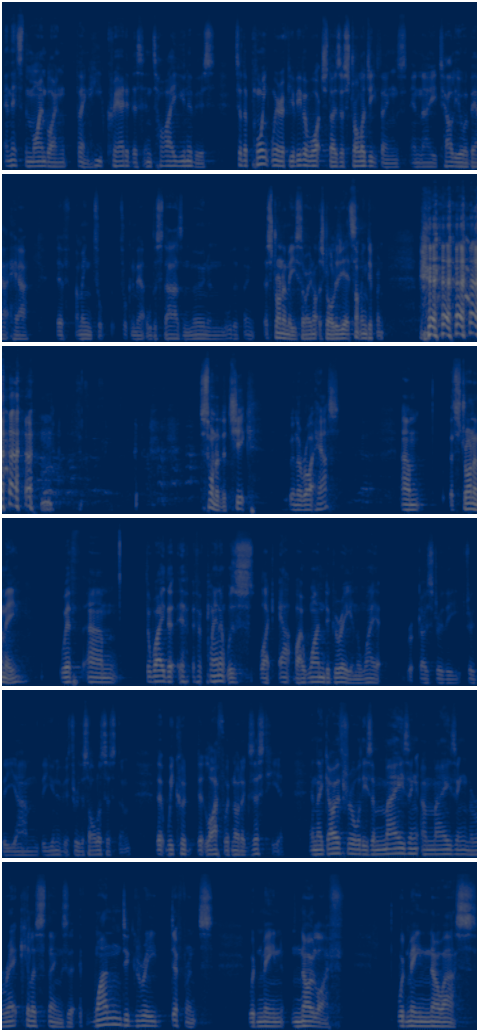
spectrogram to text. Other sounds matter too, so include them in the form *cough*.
and that's the mind blowing thing. He created this entire universe to the point where if you've ever watched those astrology things and they tell you about how if I mean talk, talking about all the stars and moon and all the things. Astronomy, sorry, not astrology. It's something different. *laughs* Just wanted to check in the right house. Um, astronomy, with um, the way that if, if, a planet was like out by one degree and the way it goes through the through the um, the universe through the solar system, that we could that life would not exist here and they go through all these amazing, amazing, miraculous things that if one degree difference would mean no life, would mean no us.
